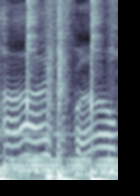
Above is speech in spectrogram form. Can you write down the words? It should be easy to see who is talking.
Speaker 1: I
Speaker 2: found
